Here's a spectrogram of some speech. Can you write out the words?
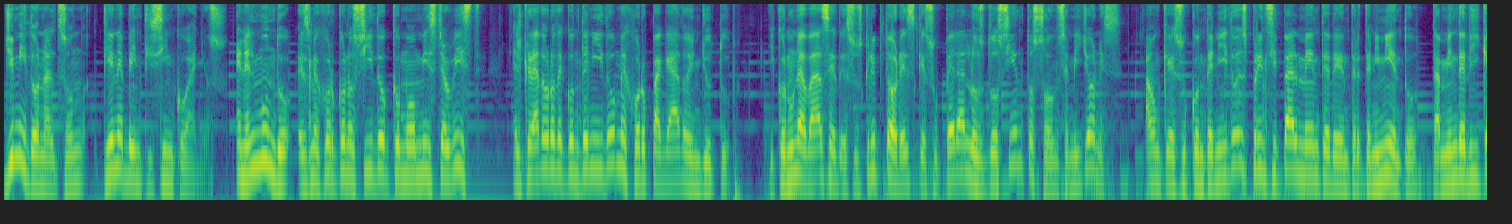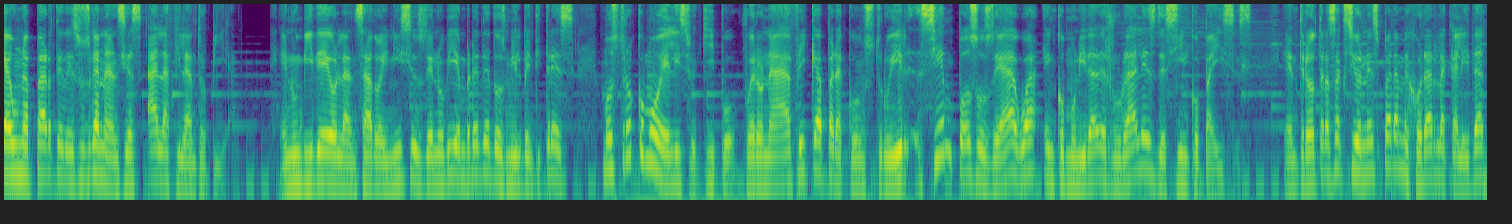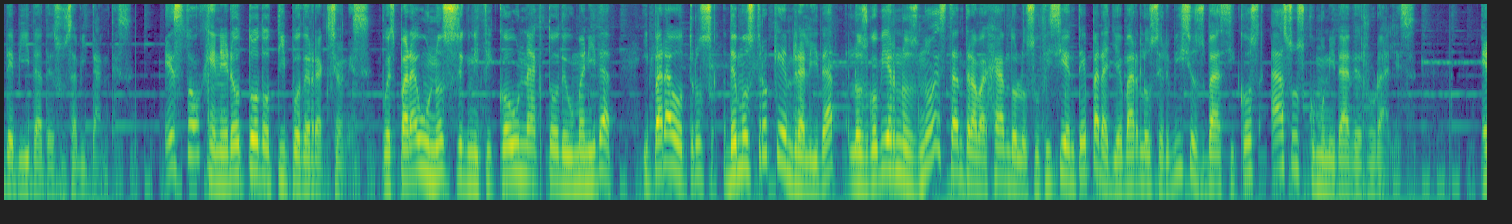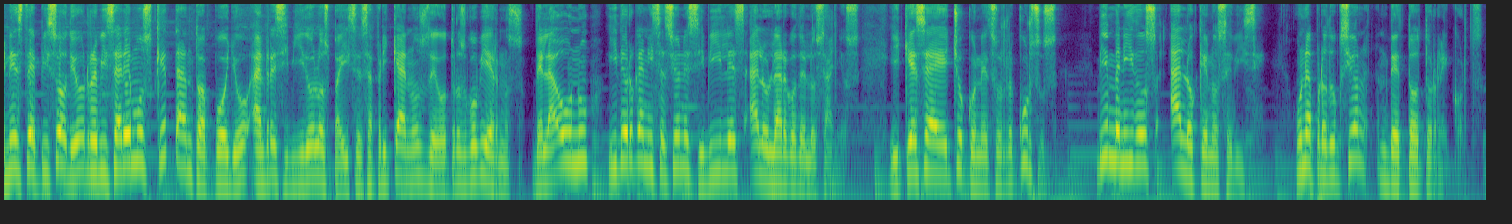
Jimmy Donaldson tiene 25 años. En el mundo es mejor conocido como MrBeast, el creador de contenido mejor pagado en YouTube, y con una base de suscriptores que supera los 211 millones. Aunque su contenido es principalmente de entretenimiento, también dedica una parte de sus ganancias a la filantropía. En un video lanzado a inicios de noviembre de 2023, mostró cómo él y su equipo fueron a África para construir 100 pozos de agua en comunidades rurales de 5 países, entre otras acciones para mejorar la calidad de vida de sus habitantes. Esto generó todo tipo de reacciones, pues para unos significó un acto de humanidad y para otros demostró que en realidad los gobiernos no están trabajando lo suficiente para llevar los servicios básicos a sus comunidades rurales. En este episodio revisaremos qué tanto apoyo han recibido los países africanos de otros gobiernos, de la ONU y de organizaciones civiles a lo largo de los años, y qué se ha hecho con esos recursos. Bienvenidos a Lo que no se dice, una producción de Toto Records.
